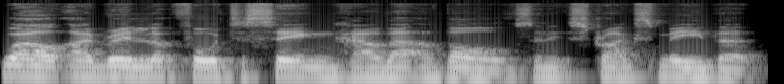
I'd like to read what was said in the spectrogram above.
Well i really look forward to seeing how that evolves and it strikes me that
